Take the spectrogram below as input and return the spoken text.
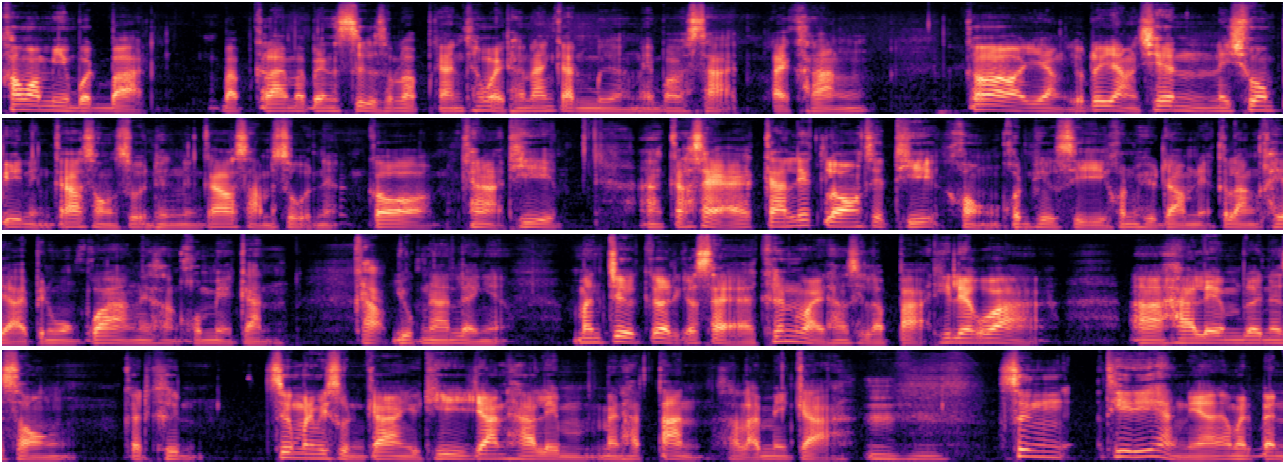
เข้ามามีบทบาท แบบกลายมาเป็นสื่อสำหรับการเคลื่อนไหวทางด้านการเมืองในประวัติศาสตร์หลายครั้ง ก็อย่างยกตัวอย่างเช่น ในช่วงปี 1920ถึง1930เนี่ยก็ขณะที่อ่ากระแสการเรียกร้องสิทธิของคนผิวสีคนผิวดำเนี่ยกำลังขยายเป็นวงกว้างในสังคมอเมริกันครับยุคนั้นอะไรเงี้ยมันเจอเกิดกระแสเคลื่อนไหวทางศิลปะที่เรียกว่าอ่าฮาเลมเรเนซองเกิดขึ้น ซึ่งมันมีศูนย์กลางอยู่ที่ย่านฮาเลมแมนฮัตตันสหรัฐอเมริกาอืมฮึซึ่งที่ที่แห่งเนี้ยมันเป็น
